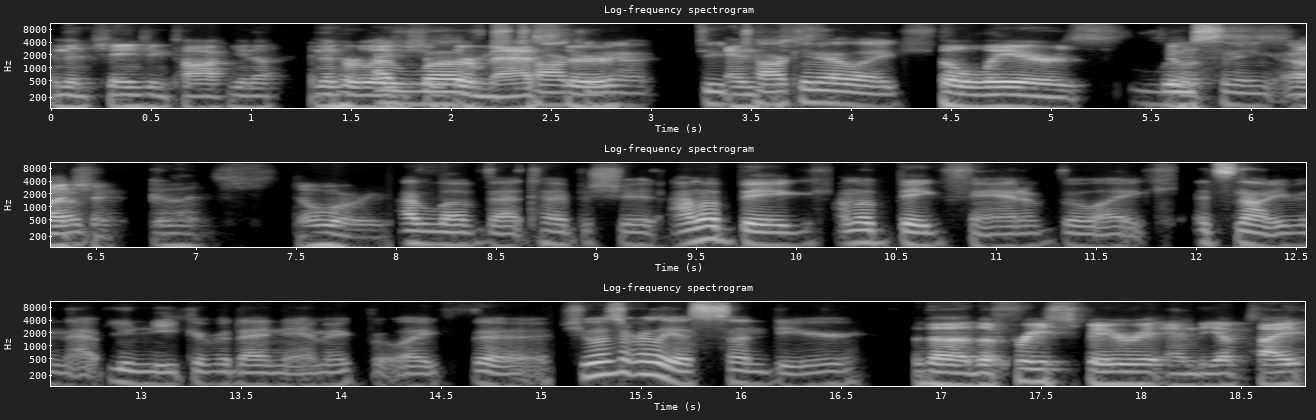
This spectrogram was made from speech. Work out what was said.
and then changing Takina and then her relationship with her master. Takina. Dude, and talking to like The layers. Loosening such up. a good story. I love that type of shit. I'm a big I'm a big fan of the like it's not even that unique of a dynamic, but like the she wasn't really a tsundere. The the free spirit and the uptight.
